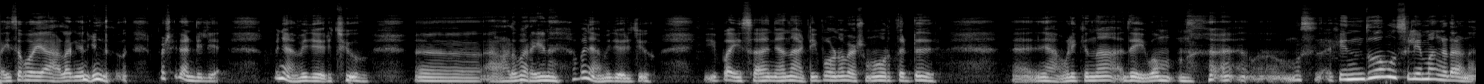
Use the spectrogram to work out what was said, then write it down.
പൈസ പോയ ആളങ്ങനെ ഉണ്ടെന്ന് പക്ഷെ കണ്ടില്ല. അപ്പോൾ ഞാൻ വിചാരിച്ചു ആൾ പറയണേ. അപ്പോൾ ഞാൻ വിചാരിച്ചു ഈ പൈസ ഞാൻ നാട്ടിൽ പോണ വിഷമം ഓർത്തിട്ട് ഞാൻ വിളിക്കുന്ന ദൈവം മുസ് ഹിന്ദുവോ മുസ്ലിമോ അങ്ങടാണ്.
